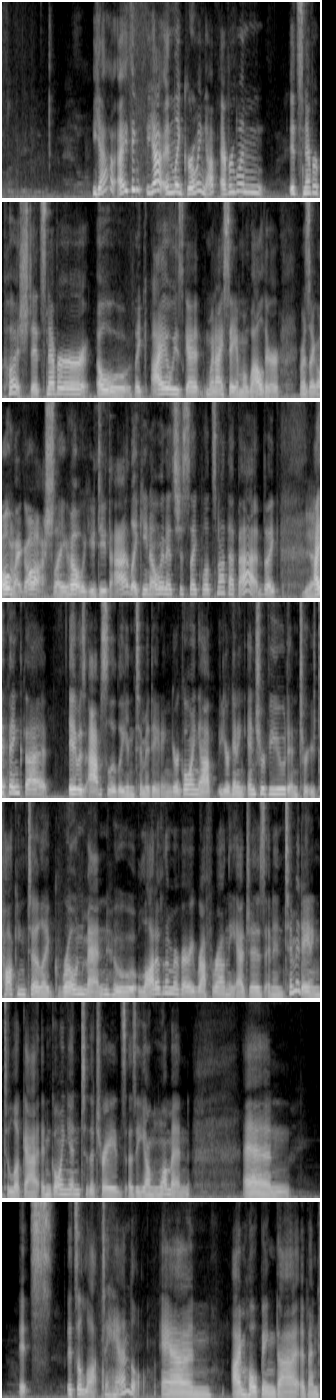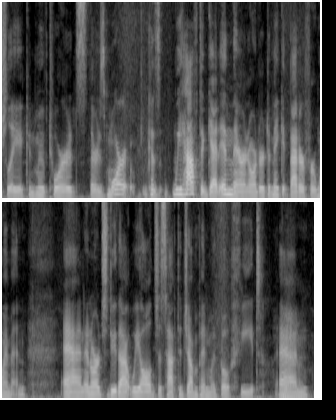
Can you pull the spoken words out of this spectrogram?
Yeah, I think yeah, and like growing up, everyone it's never pushed. It's never oh, like I always get when I say I'm a welder, everyone's like, "Oh my gosh, like oh, you do that?" Like, you know, and it's just like, "Well, it's not that bad." Like Yeah. I think that it was absolutely intimidating. You're going up, you're getting interviewed, and t- you're talking to like grown men who a lot of them are very rough around the edges and intimidating to look at. And going into the trades as a young woman, and it's it's a lot to handle. And I'm hoping that eventually it can move towards there's more because we have to get in there in order to make it better for women. And in order to do that, we all just have to jump in with both feet and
